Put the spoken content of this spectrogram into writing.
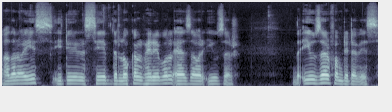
Otherwise it will save the local variable as our user. The user from database.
